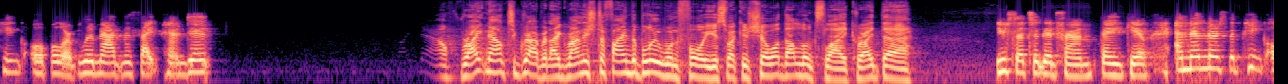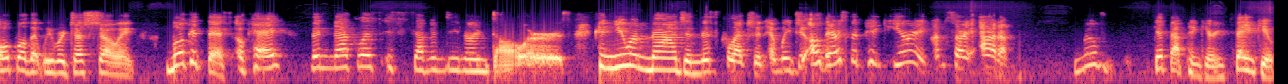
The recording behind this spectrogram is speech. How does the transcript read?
pink opal or blue magnesite pendant? Now, right now to grab it. I managed to find the blue one for you so I can show what that looks like right there. You're such a good friend. Thank you. And then there's the pink opal that we were just showing. Look at this, okay? The necklace is $79. Can you imagine this collection? And we do, oh, there's the pink earring. I'm sorry, Adam. Move, get that pink earring. Thank you.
